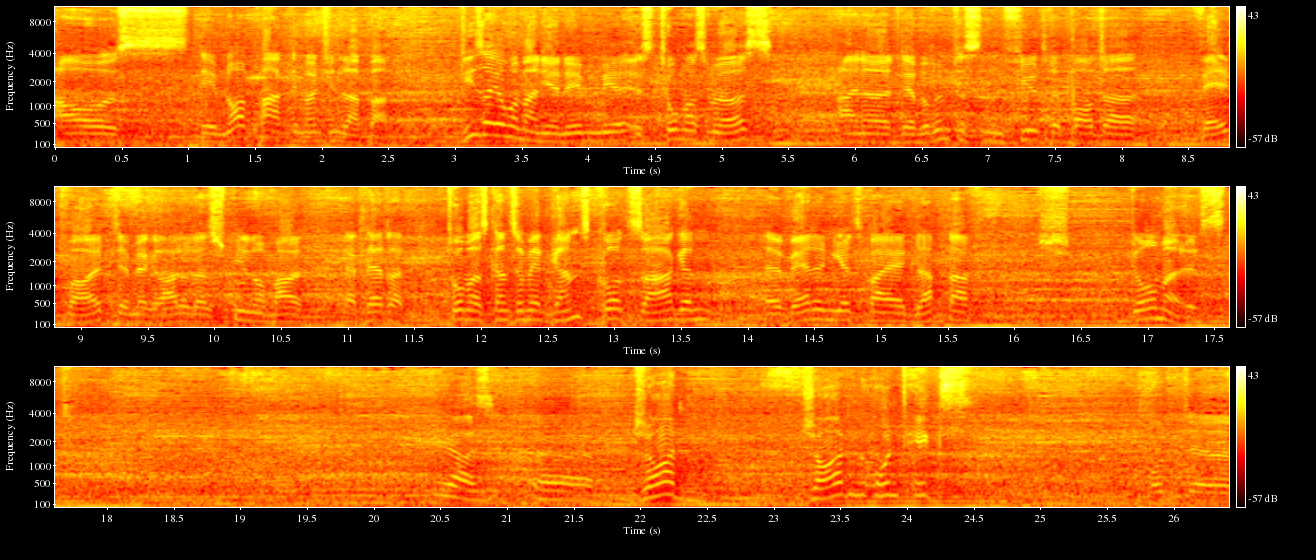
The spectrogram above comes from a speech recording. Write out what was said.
aus dem Nordpark in Mönchengladbach. Dieser junge Mann hier neben mir ist Thomas Mörs, einer der berühmtesten Field-Reporter weltweit, der mir gerade das Spiel nochmal erklärt hat. Thomas, kannst du mir ganz kurz sagen, äh, wer denn jetzt bei Gladbach Stürmer ist? Ja, äh, Jordan. Jordan und X. Und äh,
